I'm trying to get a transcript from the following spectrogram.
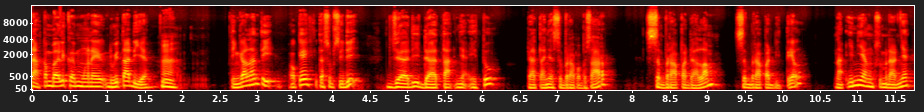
nah kembali ke mengenai duit tadi ya, Nah, tinggal nanti, oke kita subsidi, jadi datanya itu datanya seberapa besar, seberapa dalam, seberapa detail. Nah ini yang sebenarnya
